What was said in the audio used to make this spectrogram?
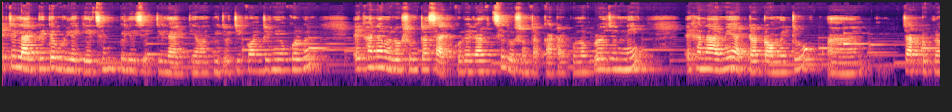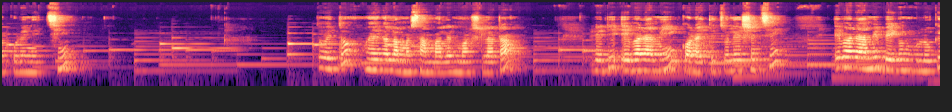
একটি লাইক দিতে ভুলে গিয়েছেন, প্লিজ একটি লাইক দিয়ে আমার ভিডিওটি কন্টিনিউ করবেন। এখানে আমি রসুনটা সাইড করে রাখছি, রসুনটা কাটার কোনো প্রয়োজন নেই। এখানে আমি একটা টমেটো চার টুকরা করে নিচ্ছি। তো এই তো হয়ে গেল আমার সাম্বালের মশলাটা। রেডি, এবার আমি কড়াইতে চলে এসেছি। এবারে আমি বেগুনগুলোকে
